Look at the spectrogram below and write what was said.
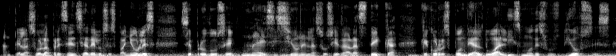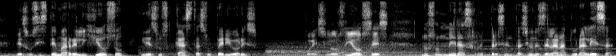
Ante la sola presencia de los españoles, se produce una escisión en la sociedad azteca que corresponde al dualismo de sus dioses, de su sistema religioso y de sus castas superiores. Pues los dioses no son meras representaciones de la naturaleza,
